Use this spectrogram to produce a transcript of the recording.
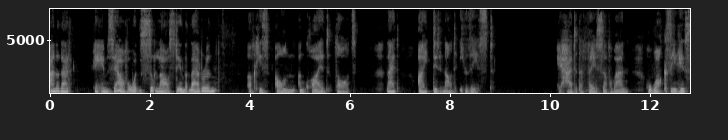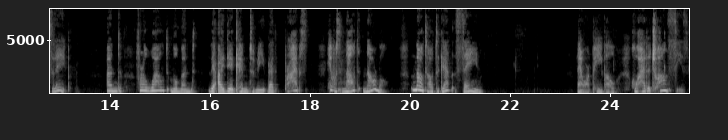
and that he himself was so lost in the labyrinth of his own unquiet thoughts that I did not exist. He had the face of one who walks in his sleep, and for a wild moment the idea came to me that perhaps he was not normal, not altogether sane. There were people who had trances.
